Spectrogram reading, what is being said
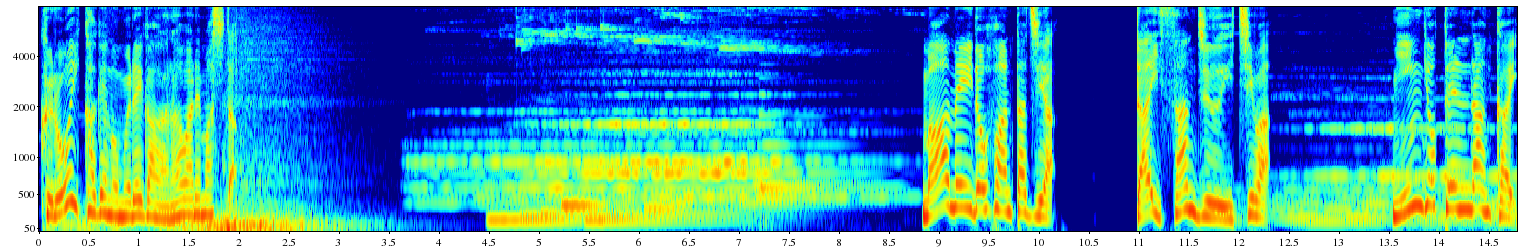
黒い影の群れが現れましたマーメイドファンタジア。第31話。人魚展覧会。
